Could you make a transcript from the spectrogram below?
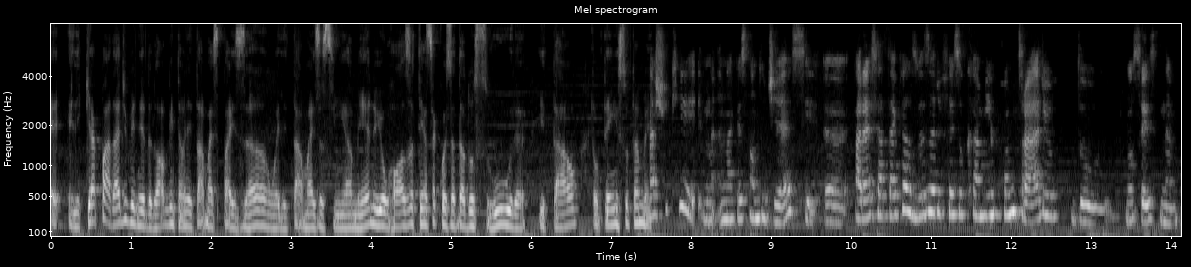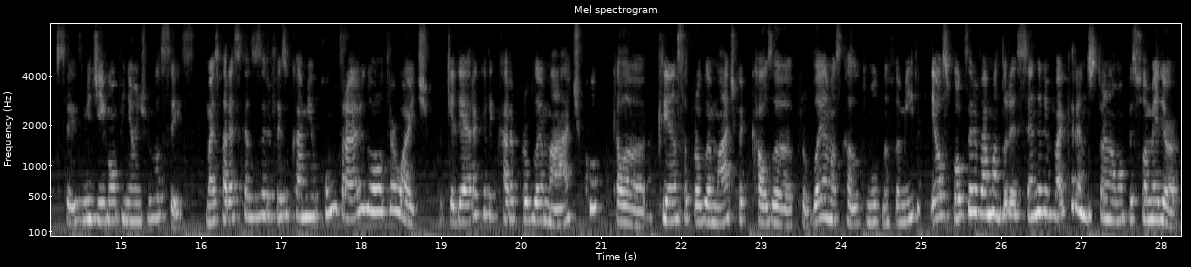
É, ele quer parar de vender droga, então ele tá mais paisão, ele tá mais assim, ameno. E o rosa tem essa coisa da doçura e tal. Então tem isso também. Acho que na questão do Jesse, é, parece até que às vezes ele fez o caminho contrário do. Não sei se né, vocês me digam a opinião de vocês. Mas parece que às vezes ele fez o caminho contrário do Walter White. Porque ele era aquele cara problemático, aquela criança problemática que causa problemas, causa tumulto na família. E aos poucos ele vai amadurecendo, ele vai querendo se tornar uma pessoa melhor.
